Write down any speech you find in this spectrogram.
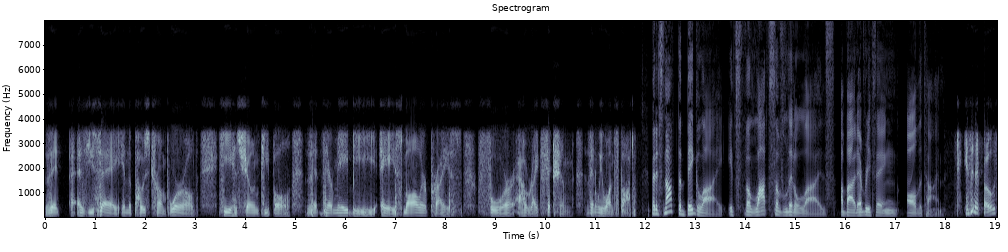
that as you say, in the post-Trump world, he has shown people that there may be a smaller price for outright fiction than we once thought. But it's not the big lie. It's the lots of little lies about everything all the time. Isn't it both?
